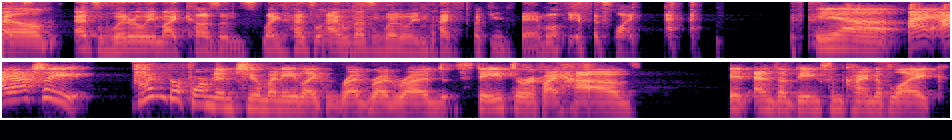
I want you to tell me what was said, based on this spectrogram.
wild. that's literally my cousins. Like that's I, that's literally my fucking family. That's like Yeah, I, I actually haven't performed in too many like red, red, red states, or if I have, it ends up being some kind of like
